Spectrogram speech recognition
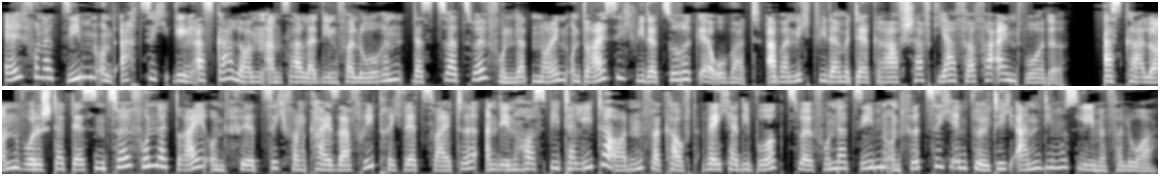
1187 ging Askalon an Saladin verloren, das zwar 1239 wieder zurückerobert, aber nicht wieder mit der Grafschaft Jaffa vereint wurde. Askalon wurde stattdessen 1243 von Kaiser Friedrich II. an den Hospitaliterorden verkauft, welcher die Burg 1247 endgültig an die Muslime verlor.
